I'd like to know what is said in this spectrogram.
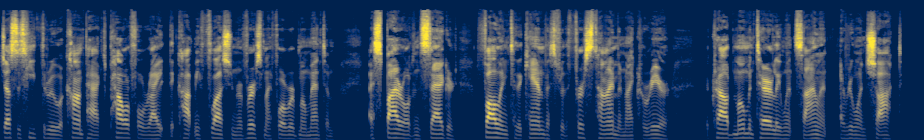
just as he threw a compact, powerful right that caught me flush and reversed my forward momentum. I spiraled and staggered, falling to the canvas for the first time in my career. The crowd momentarily went silent, everyone shocked.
